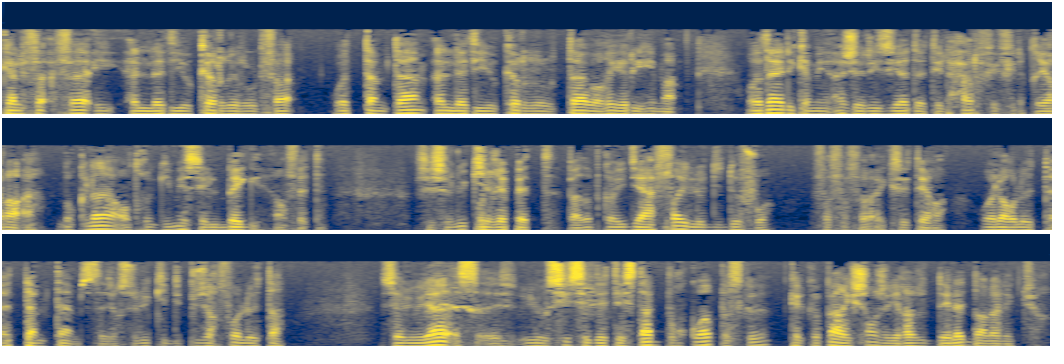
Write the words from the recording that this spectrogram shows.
كالفأفاء الذي يكرر الفاء والتمتام الذي يكرر التاء وغيرهما Donc là, entre guillemets, c'est le beg, en fait. C'est celui qui répète. Par exemple, quand il dit afa, il le dit deux fois. Fa, fa, fa, etc. Ou alors le tam tam, c'est-à-dire celui qui dit plusieurs fois le ta. Celui-là, lui aussi, c'est détestable. Pourquoi? Parce que, quelque part, il change et il rajoute des lettres dans la lecture.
